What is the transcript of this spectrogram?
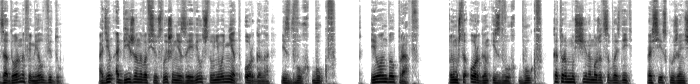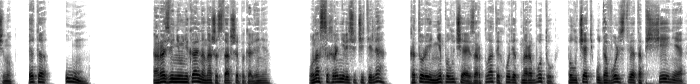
Задорнов имел в виду. Один обиженно во всеуслышание заявил, что у него нет органа из двух букв. И он был прав. Потому что орган из двух букв, которым мужчина может соблазнить российскую женщину, это ум. А разве не уникально наше старшее поколение? У нас сохранились учителя, которые, не получая зарплаты, ходят на работу получать удовольствие от общения,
